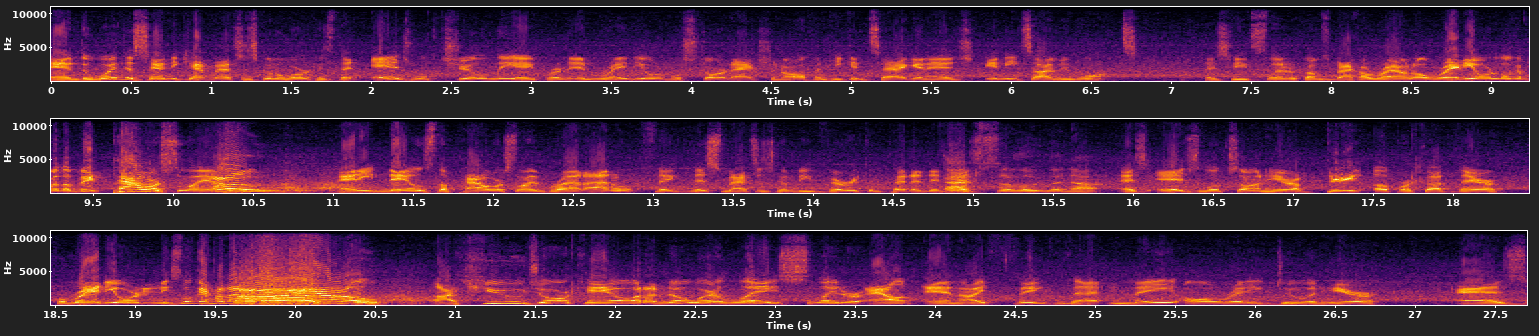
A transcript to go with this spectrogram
And the way this handicap match is going to work is that Edge will chill in the apron, and Randy Orton will start action off, and he can tag in Edge anytime he wants. As Heath Slater comes back around, oh, Randy Orton looking for the big power slam. Oh! And he nails the power slam, Brad. I don't think this match is going to be very competitive. As Absolutely not. as Edge looks on here. A big uppercut there from Randy Orton. He's looking for the Oh! RKO. A huge RKO out of nowhere lays Slater out, and I think that may already do it here as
